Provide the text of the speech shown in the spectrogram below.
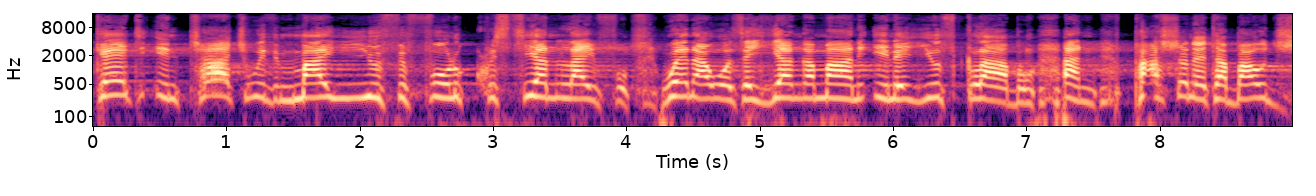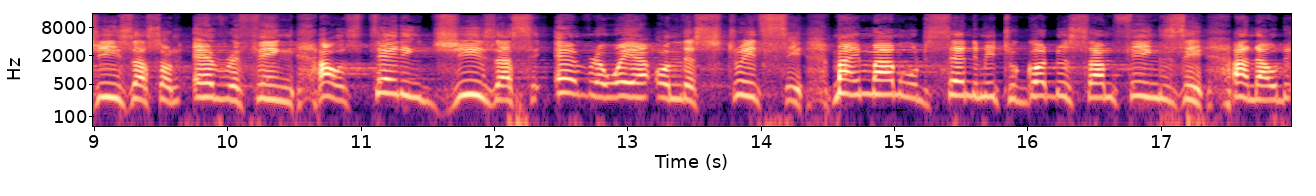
get in touch with my youthful Christian life when I was a younger man in a youth club and passionate about Jesus on everything. I was telling Jesus everywhere on the streets. My mom would send me to go do some things and I would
